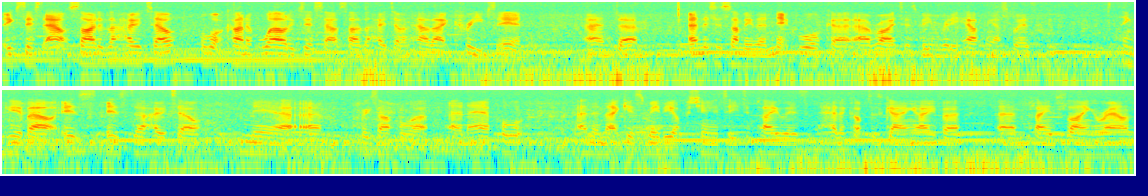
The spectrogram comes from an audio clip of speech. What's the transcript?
exist outside of the hotel or what kind of world exists outside the hotel and how that creeps in. And um, and this is something that Nick Walker our writer has been really helping us with thinking about is is the hotel near um, for example an airport? And then that gives me the opportunity to play with helicopters going over um, planes flying around.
